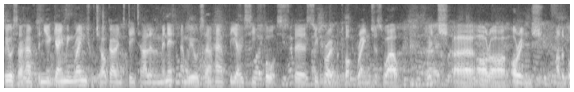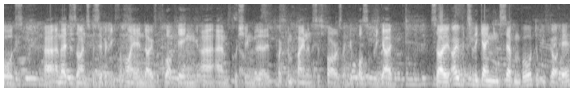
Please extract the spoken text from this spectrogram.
We also have the new gaming range, which I'll go into detail in a minute, and we also have the OC Force, the super overclock range as well, which uh, are our orange motherboards, uh, and they're designed specifically for high-end overclocking uh, and pushing the components as far as they could possibly go. So over to the Gaming 7 board that we've got here.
